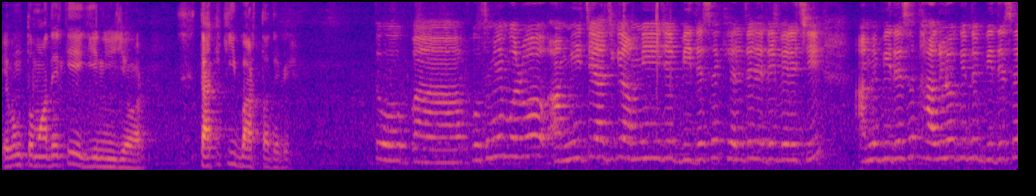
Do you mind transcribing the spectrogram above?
এবং তোমাদেরকে এগিয়ে নিয়ে যাওয়ার। তাকে কি বার্তা দেবে? তো আহ, প্রথমেই বলব আমি যে আজকে আমি যে বিদেশে খেলতে যেতে পেরেছি আমি বিদেশে থাকলেও কিন্তু বিদেশে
